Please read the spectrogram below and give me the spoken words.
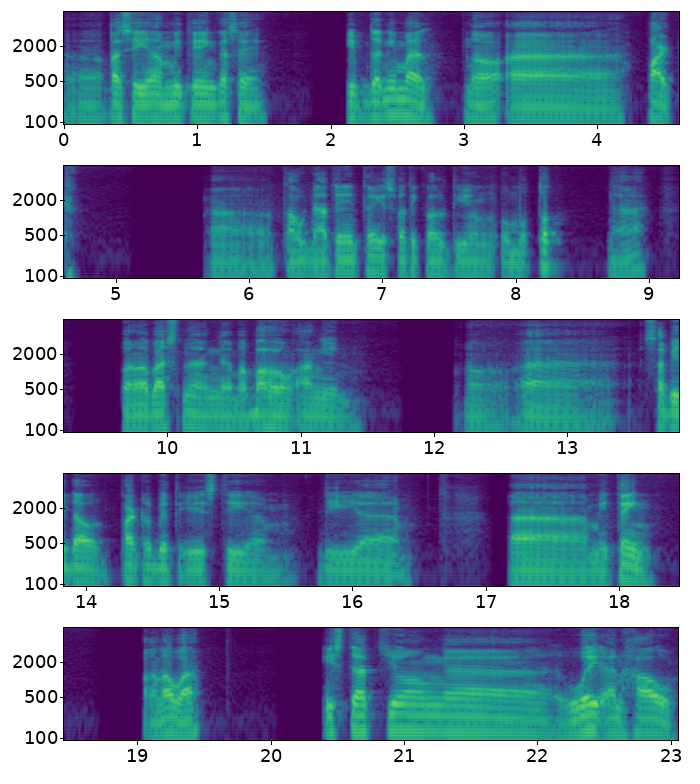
Uh, kasi ang methane kasi if the animal no uh, part uh, tawag natin ito is what we call yung umutot na palabas ng mabahong angin. No uh, sabi daw part of it is the um, the uh, uh, methane. Pangalawa is that yung uh, way and how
